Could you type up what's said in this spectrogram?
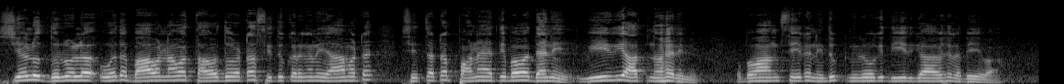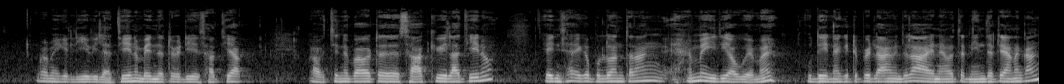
සියලු දුර්වල වුවද භාවනාව තවදුරටත් සිදු කරගෙන යාමට සිතට පණ ඇති බව දැනේ. වීර්ය අත් නොහැරිමි. ඔබ වහන්සේට නිදුක් නිරෝගී දීර්ඝායුෂ ලැබේවා. මේක ලියවිලා තියෙන බෙන්දට වැඩිය සතියක් පවතින බවට සාක්ෂි වෙලා තියෙනවා. ඒ නිසා ඒක පුළුවන් තරම් හැම ඉරියව්වෙම උදේ නැගිටපෙලා ඉඳලා ආය නැවත නිින්දට යනකම්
